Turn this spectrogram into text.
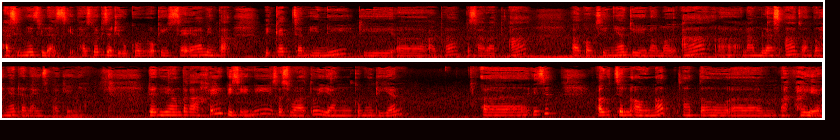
hasilnya jelas gitu hasilnya bisa diukur. Oke saya minta tiket jam ini di uh, apa pesawat A uh, kursinya di nomor A uh, 16A contohnya dan lain sebagainya. Dan yang terakhir di sini sesuatu yang kemudian uh, is it urgent or not? Atau um, apa ya?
